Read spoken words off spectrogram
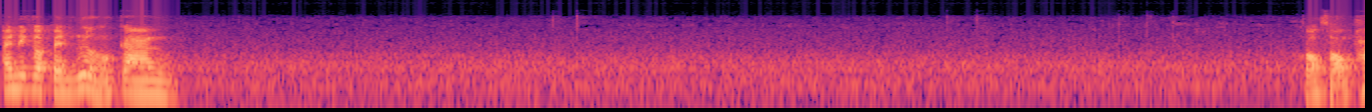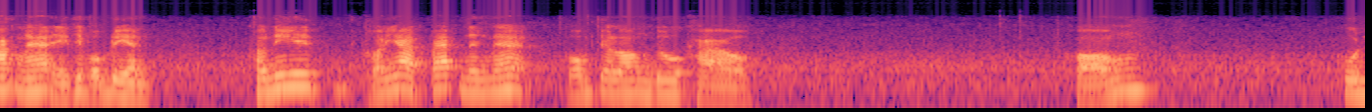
อันนี้ก็เป็นเรื่องของการ ของสองพักนะฮะอย่างที่ผมเรียนคราวนี้ขออนุญาตแป๊บหนึ่งนะฮะ ผมจะลองดูข่าว ของคุณ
